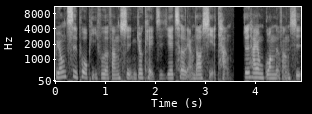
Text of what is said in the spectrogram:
不用刺破皮肤的方式，你就可以直接测量到血糖。就是他用光的方式，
